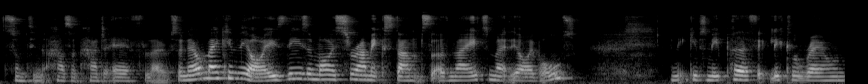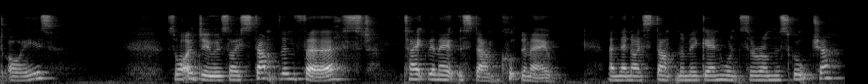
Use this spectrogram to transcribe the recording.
something that hasn't had airflow. So now I'm making the eyes. These are my ceramic stamps that I've made to make the eyeballs. And it gives me perfect little round eyes. So what I do is I stamp them first, take them out the stamp, cut them out, and then I stamp them again once they're on the sculpture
